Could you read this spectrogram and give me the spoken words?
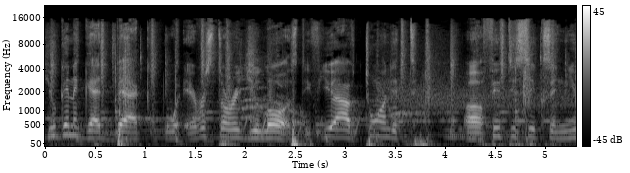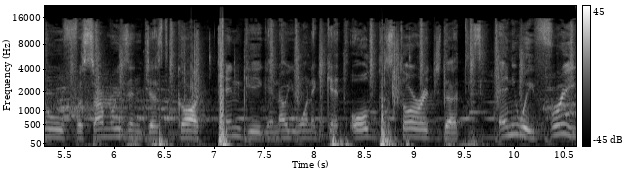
You're gonna get back whatever storage you lost. If you have 256 and you for some reason just got 10 gig and now you want to get all the storage that is anyway free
